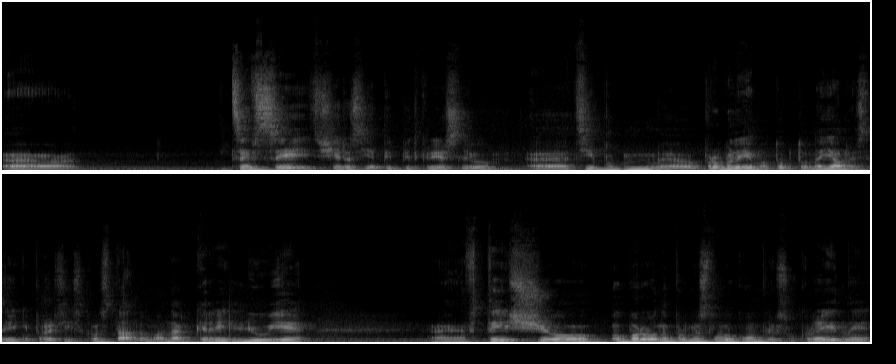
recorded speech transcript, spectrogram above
е, це все, ще раз я під- підкреслюю, е, ці проблеми, тобто наявність середньоросійського стану, вона корелює в те, що оборонно-промисловий комплекс України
